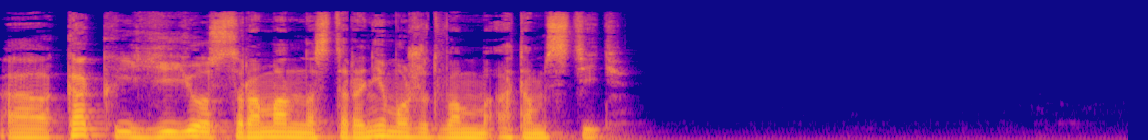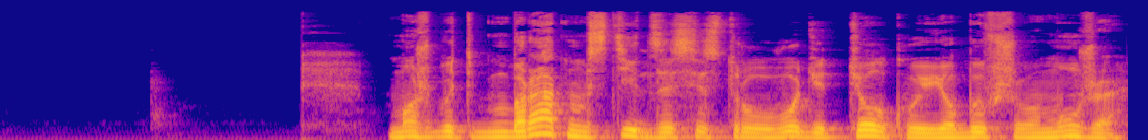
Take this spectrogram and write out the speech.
А как ее с роман на стороне может вам отомстить? Может быть, брат мстит за сестру, уводит телку ее бывшего мужа?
